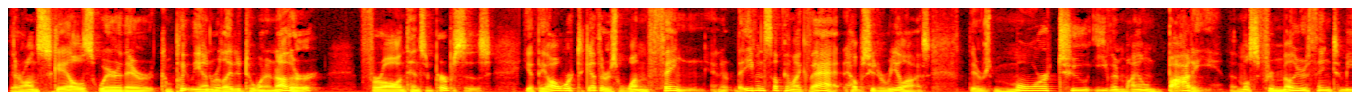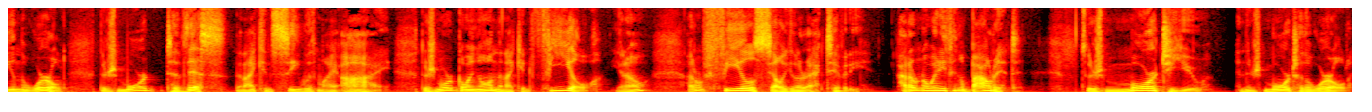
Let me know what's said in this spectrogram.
they're on scales where they're completely unrelated to one another, for all intents and purposes, yet they all work together as one thing. And even something like that helps you to realize there's more to even my own body, the most familiar thing to me in the world. There's more to this than I can see with my eye. There's more going on than I can feel, you know? I don't feel cellular activity. I don't know anything about it. So there's more to you and there's more to the world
